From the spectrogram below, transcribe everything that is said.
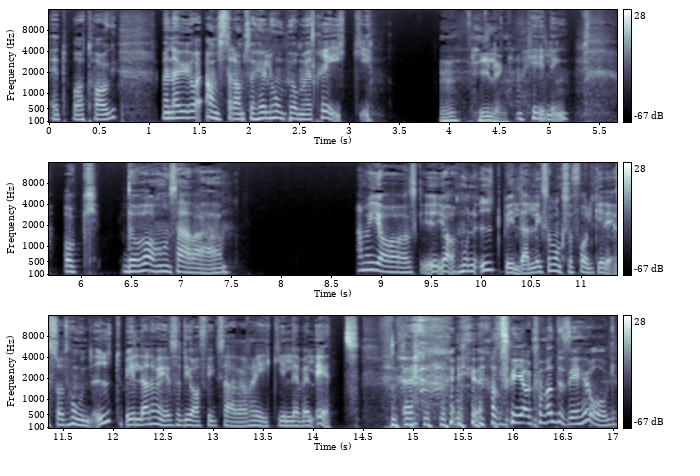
ett bra tag. Men när vi var i Amsterdam så höll hon på med reiki. Mm, healing. Healing. Och då var hon så här, ja, men jag, ja, hon utbildade liksom också folk i det, så att hon utbildade mig så att jag fick så här reiki level 1. alltså jag kommer inte se ihåg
